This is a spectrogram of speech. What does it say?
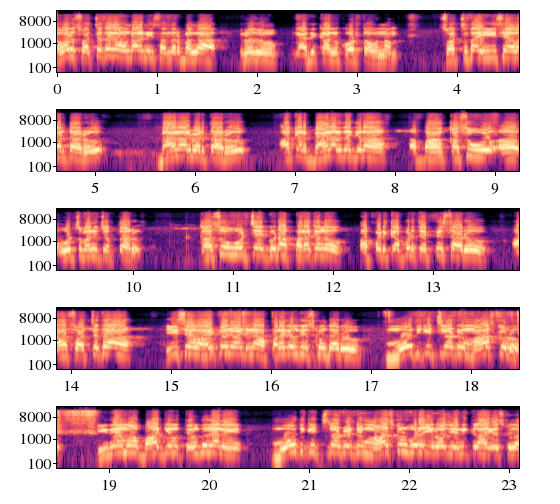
ఎవరు స్వచ్ఛతగా ఉండాలని ఈ సందర్భంగా ఈరోజు అధికారులను కోరుతూ ఉన్నాం. స్వచ్ఛత ఈ సేవ అంటారు. బ్యానర్ పెడతారు. అక్కడ బ్యానర్ దగ్గర కసు ఊడ్చమని చెప్తారు. కసు ఊడ్చే కూడా పరకలు అప్పటికప్పుడు తెప్పిస్తారు. ఆ స్వచ్ఛత ఈ సేవ అయిపోయిన వెంటనే ఆ పరకలు తీసుకుంటారు. మోదికి ఇచ్చినటువంటి మాస్కులు. ఇదేమో భాగ్యం తెలుదు కానీ మోదికి ఇచ్చినటువంటి మాస్కులు కూడా ఈరోజు రోజు ఎన్నిక లాగేసుకున్న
